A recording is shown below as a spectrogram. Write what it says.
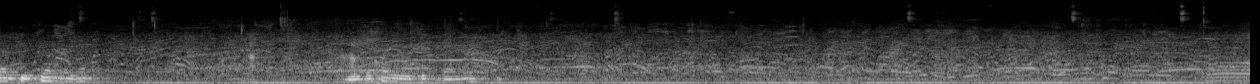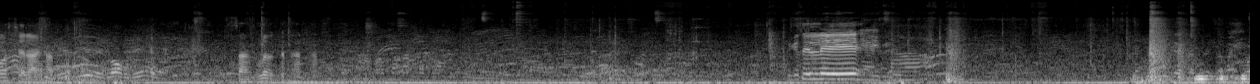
ย์ยันปิดเครื่องเลยครับอะเราจะค่อยปิดของนะโอ้เสียดายครับ สั่งเลิกกระทันหันสิริปิดปิดปิด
